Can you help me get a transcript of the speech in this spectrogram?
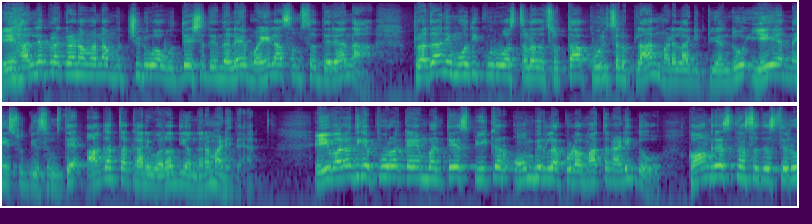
ಈ ಹಲ್ಲೆ ಪ್ರಕರಣವನ್ನು ಮುಚ್ಚಿಡುವ ಉದ್ದೇಶದಿಂದಲೇ ಮಹಿಳಾ ಸಂಸದೆಯರನ್ನ ಪ್ರಧಾನಿ ಮೋದಿ ಕೂರುವ ಸ್ಥಳದ ಸುತ್ತ ಕೂರಿಸಲು ಪ್ಲಾನ್ ಮಾಡಲಾಗಿತ್ತು ಎಂದು ಎಎನ್ಐ ಸುದ್ದಿ ಸಂಸ್ಥೆ ಆಘಾತಕಾರಿ ವರದಿಯೊಂದನ್ನು ಮಾಡಿದೆ. ಈ ವರದಿಗೆ ಪೂರಕ ಎಂಬಂತೆ ಸ್ಪೀಕರ್ ಓಂ ಬಿರ್ಲಾ ಕೂಡ ಮಾತನಾಡಿದ್ದು, ಕಾಂಗ್ರೆಸ್ನ ಸದಸ್ಯರು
